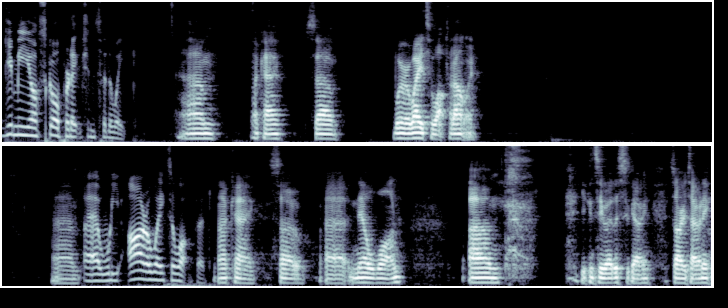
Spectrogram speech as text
give me your score predictions for the week. um, okay. So we're away to Watford, aren't we? Um, Uh, we are away to Watford. Okay, so uh, nil one. Um, you can see where this is going. Sorry, Tony.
